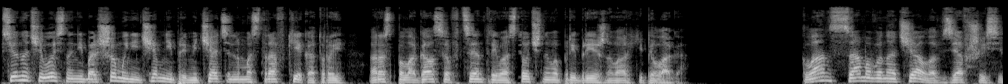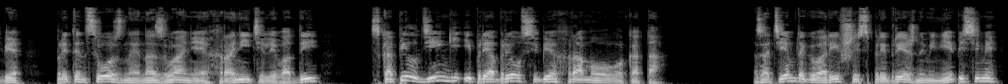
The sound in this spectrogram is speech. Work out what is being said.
Все началось на небольшом и ничем не примечательном островке, который располагался в центре восточного прибрежного архипелага. Клан с самого начала, взявший себе претенциозное название «Хранители воды», скопил деньги и приобрел себе храмового кота. Затем, договорившись с прибрежными неписями,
